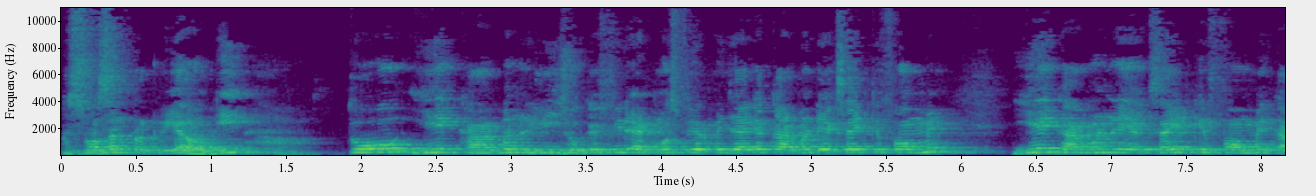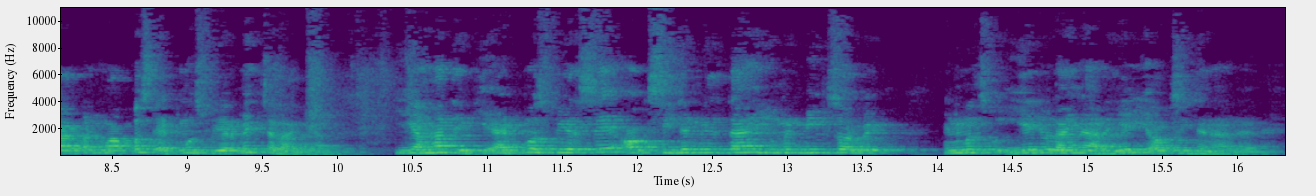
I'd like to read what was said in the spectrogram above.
श्वसन प्रक्रिया होगी तो ये कार्बन रिलीज़ होकर फिर एटमोस्फियर में जाएगा कार्बन डाइऑक्साइड के फॉर्म में। ये कार्बन डाइऑक्साइड के फॉर्म में कार्बन वापस एटमोस्फियर में चला गया। यहाँ देखिए एटमोस्फियर से ऑक्सीजन मिलता है ह्यूमन बींग्स और एनिमल्स को। ये जो लाइन आ रही है, ये ऑक्सीजन आ रहा है।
